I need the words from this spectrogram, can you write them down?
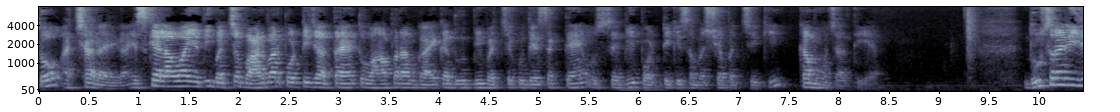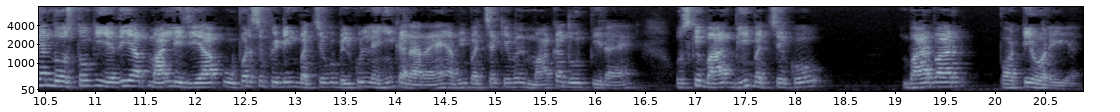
तो अच्छा रहेगा। इसके अलावा यदि बच्चा बार बार पोटी जाता है तो वहाँ पर आप गाय का दूध भी बच्चे को दे सकते हैं, उससे भी पोटी की समस्या बच्चे की कम हो जाती है। दूसरा रीजन दोस्तों कि यदि आप मान लीजिए आप ऊपर से फीडिंग बच्चे को बिल्कुल नहीं करा रहे हैं, अभी बच्चा केवल माँ का दूध पी रहा है, उसके बाद भी बच्चे को बार बार पॉटी हो रही है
